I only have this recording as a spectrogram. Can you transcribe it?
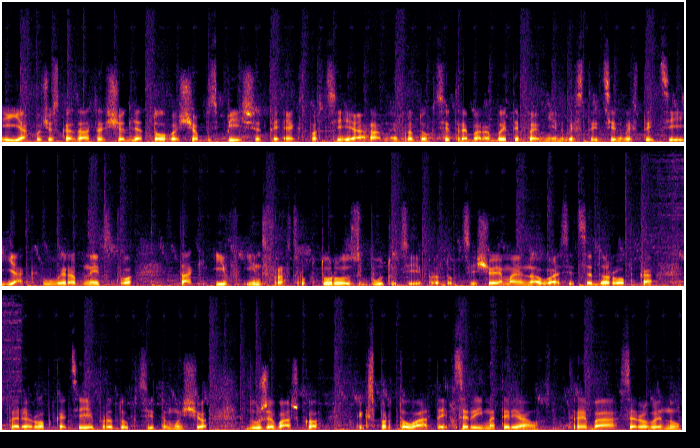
І я хочу сказати, що для того, щоб збільшити експорт цієї аграрної продукції, треба робити певні інвестиції. Інвестиції як в виробництво, так і в інфраструктуру збуту цієї продукції. Що я маю на увазі? Це доробка, переробка цієї продукції, тому що дуже важко експортувати сирий матеріал, треба сировину,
